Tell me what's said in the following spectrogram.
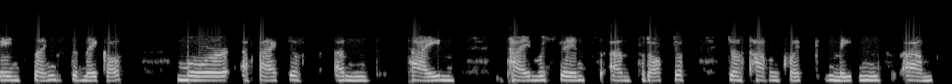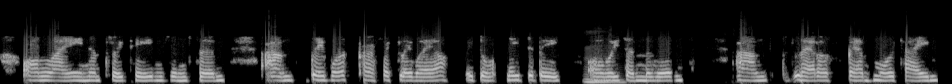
change things to make us more effective and time time restraints and productive just having quick meetings um, online and through Teams and Zoom, and they work perfectly well. We don't need to be mm. always in the room, and let us spend more time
